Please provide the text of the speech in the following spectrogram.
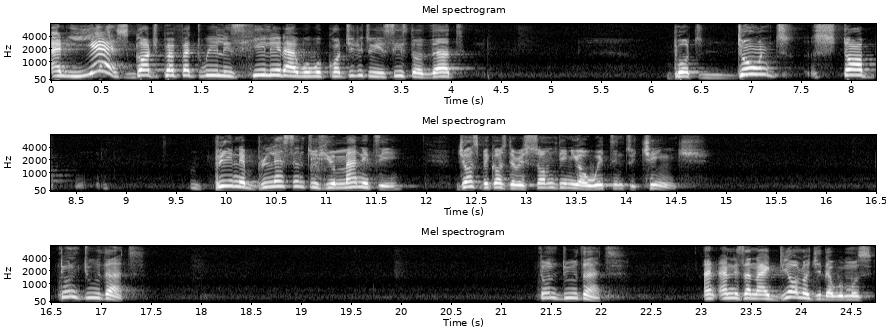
And yes, God's perfect will is healing, and we will continue to insist on that. But don't stop being a blessing to humanity just because there is something you're waiting to change. Don't do that. Don't do that. And, and it's an ideology that we must,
